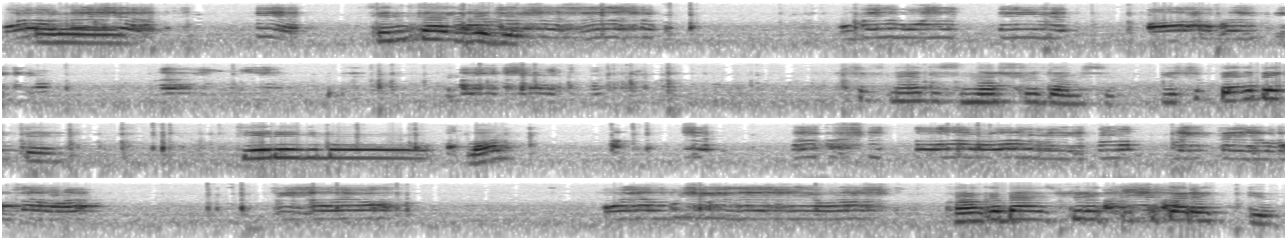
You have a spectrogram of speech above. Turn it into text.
Bu arada Evet. arkadaşlar. iyi. Seni takip ediyorum. Arkadaşlar size de söyleyeyim. Bu benim oyun deneyimi. Aa. Ben ikinci. Ay ikinci. Yusuf neredesin lan? Şurada mısın? Yusuf beni bekle. Cerenimo. Lan kanka ben sürekli sıkarak gidiyorum.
